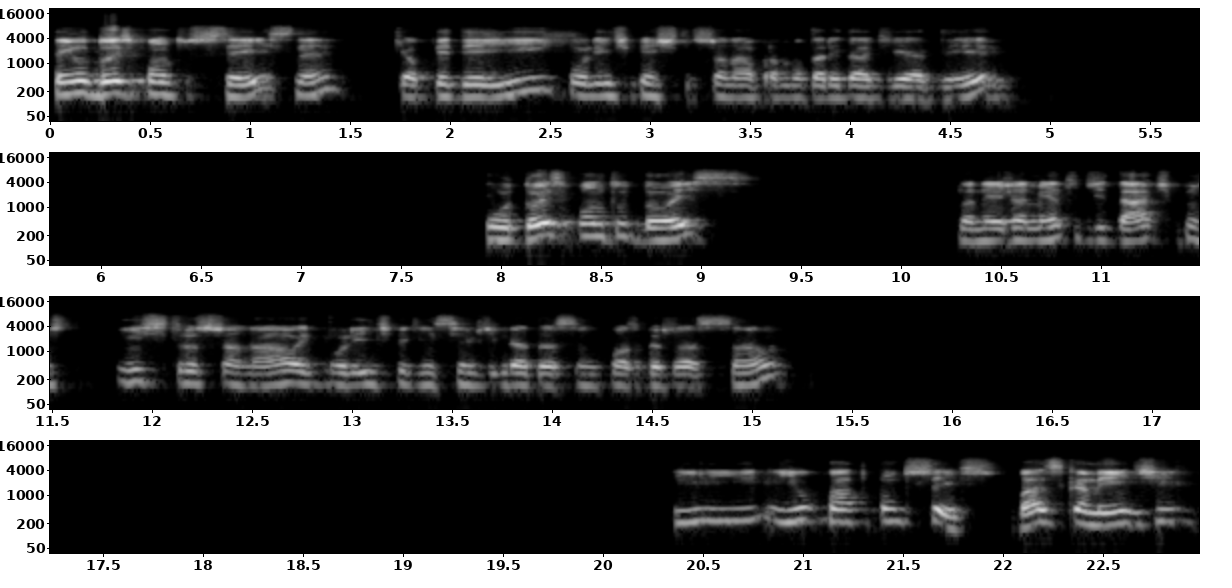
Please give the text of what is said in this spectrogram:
Tem o 2.6, né? Que é o PDI, Política Institucional para Modalidade EAD. O 2.2, Planejamento Didático Institucional e Política de Ensino de Graduação e Pós-Graduação. E, e o 4.6. Basicamente,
